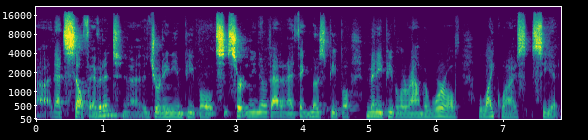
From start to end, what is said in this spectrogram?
Uh, that's self-evident. Uh, the Jordanian people s- certainly know that, and I think most people, many people around the world, likewise see it.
